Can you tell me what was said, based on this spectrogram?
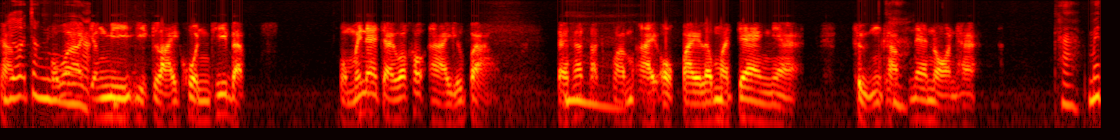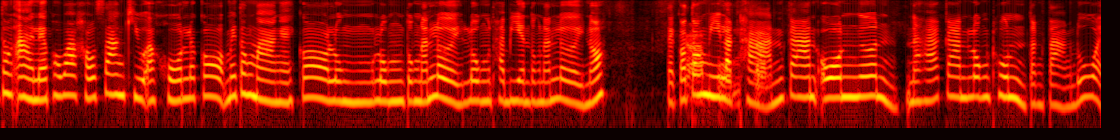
ครับเยอะจังเลยเพราะว่าอะยังมีอีกหลายคนที่แบบ ผมไม่แน่ใจว่าเขาอายหรือเปล่า แต่ถ้าอืมตัดความอายออกไปแล้วมาแจ้งเนี่ย ถึงครับค่ะแน่นอนฮะค่ะ ไม่ต้องอายแล้วเพราะว่าเขาสร้าง QR code แล้วก็ไม่ต้องมาไง ก็ลงลงตรงนั้นเลย ลงทะเบียนตรงนั้นเลยเนาะแต่ก็ต้องมีครับผมหลักฐานการโอนเงินนะคะ การลงทุนต่างๆด้วย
